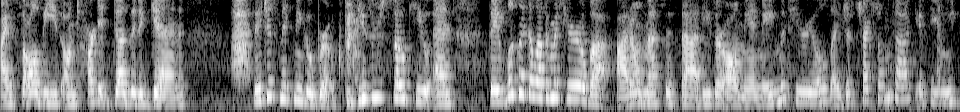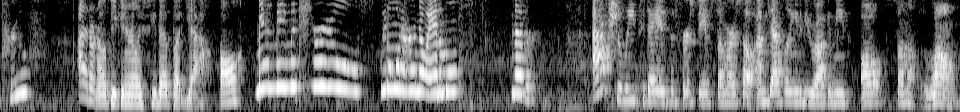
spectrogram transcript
I saw these on Target Does It Again. they just make me go broke. But these are so cute and they look like a leather material, but I don't mess with that. These are all man-made materials. I just checked it on the back if you need proof. I don't know if you can really see that, but yeah, all man-made materials. We don't want to hurt no animals. Never. Actually, today is the first day of summer, so I'm definitely going to be rocking these all summer long.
